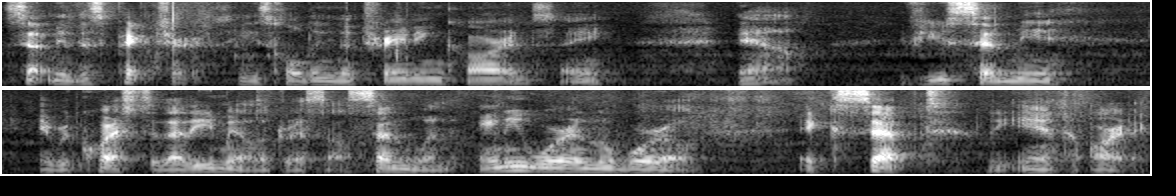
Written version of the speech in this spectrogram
sent me this picture. He's holding the trading cards. See? Now, if you send me a request to that email address, I'll send one anywhere in the world except the Antarctic.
